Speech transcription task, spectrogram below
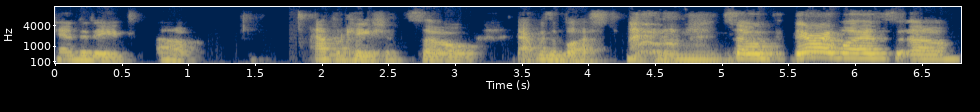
candidate um, applications. So that was a bust. Mm. so there I was um,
